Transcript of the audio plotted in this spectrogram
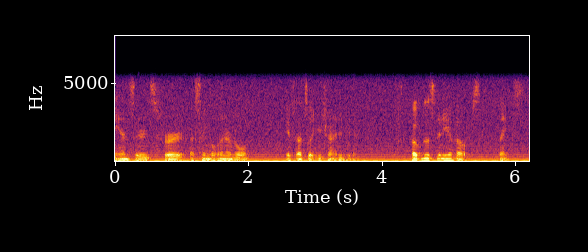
answers for a single interval if that's what you're trying to do. Hope this video helps. Thanks.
